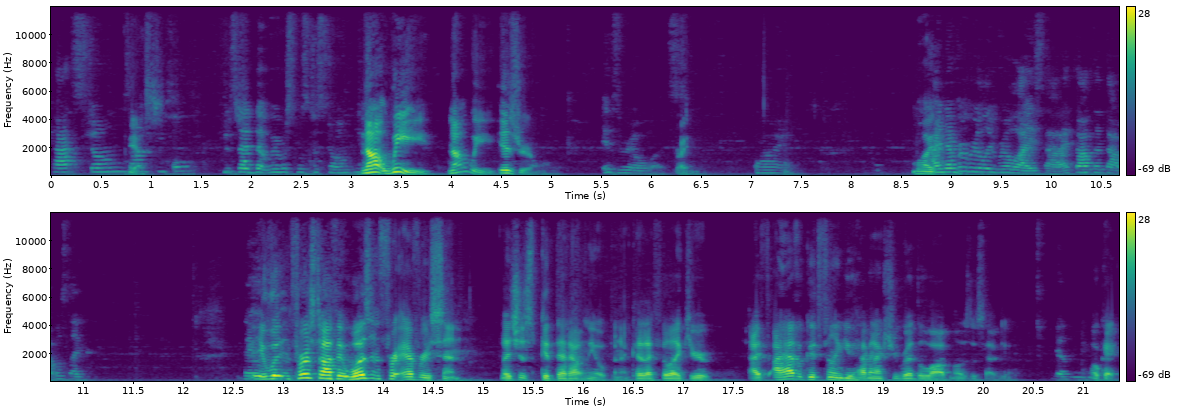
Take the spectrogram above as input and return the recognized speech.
cast stones Yes. on people. He said that we were supposed to stone people. not we, not we, Israel. Israel was. Right. Why? I never really realized that. I thought that that was like. it was, first off, it wasn't for every sin. Let's just get that out in the open, because I feel like you're. I, I have a good feeling you haven't actually read the Law of Moses, have you? No. Okay,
